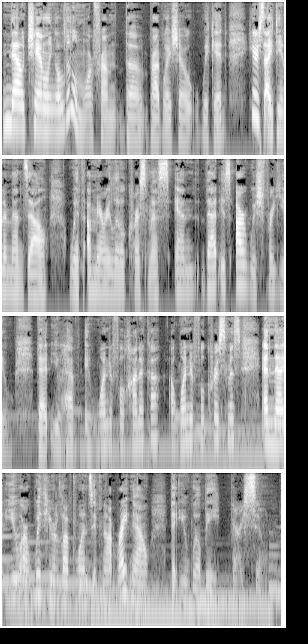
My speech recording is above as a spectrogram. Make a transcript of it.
Now, channeling a little more from the Broadway show Wicked, here's Idina Menzel with A Merry Little Christmas, and that is our wish for you that you have a wonderful Hanukkah, a wonderful Christmas, and that you are with your loved ones, if not right now, that you will be very soon.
